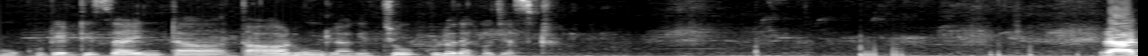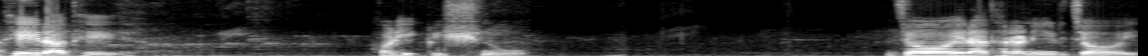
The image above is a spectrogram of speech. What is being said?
মুকুটের ডিজাইনটা দারুণ লাগে, চোখগুলো দেখো জাস্ট রাধে রাধে। হরে কৃষ্ণ। জয় রাধারানীর জয়।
